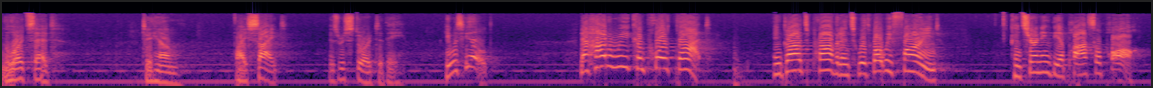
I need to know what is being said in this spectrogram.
The Lord said to him, Thy sight is restored to thee. He was healed. Now, how do we comport that in God's providence with what we find concerning the Apostle Paul?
